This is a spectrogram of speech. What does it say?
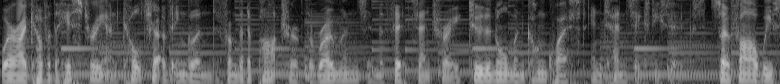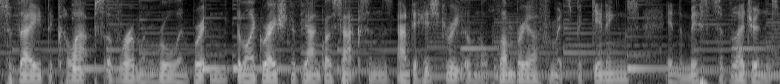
where I cover the history and culture of England from the departure of the Romans in the 5th century to the Norman conquest in 1066. So far, we've surveyed the collapse of Roman rule in Britain, the migration of the Anglo Saxons, and the history of Northumbria from its beginnings in the mists of legend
